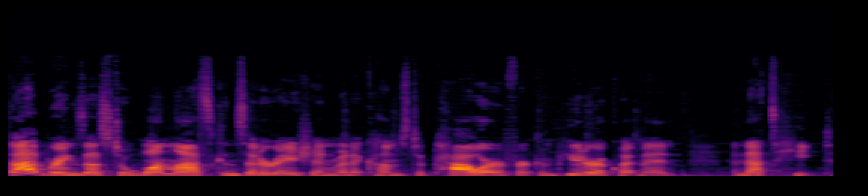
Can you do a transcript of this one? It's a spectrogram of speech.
That brings us to one last consideration when it comes to power for computer equipment, and that's heat.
